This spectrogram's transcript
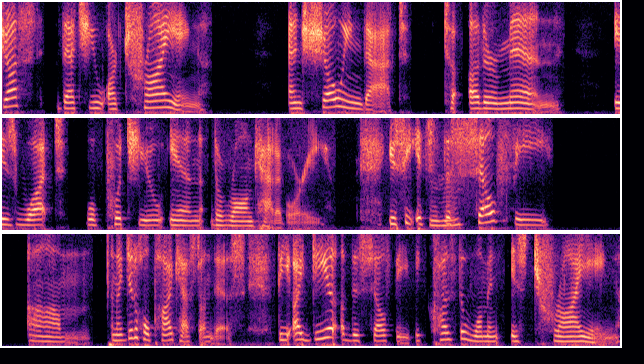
just that you are trying and showing that to other men is what will put you in the wrong category. You see, it's the Mhm. selfie, um, and I did a whole podcast on this. The idea of the selfie, because the woman is trying.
